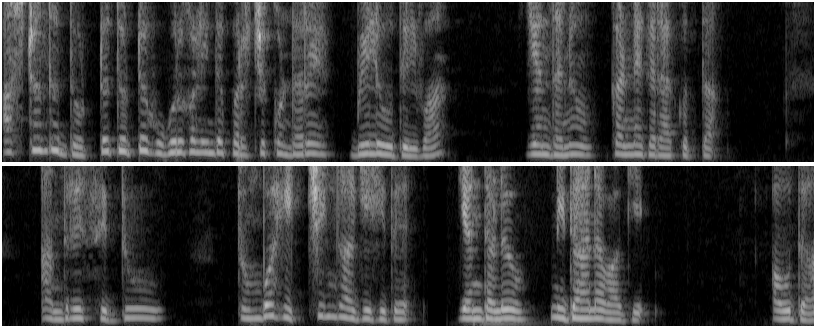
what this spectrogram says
ಅಷ್ಟೊಂದು ದೊಡ್ಡ ದೊಡ್ಡ ಉಗುರುಗಳಿಂದ ಪರಿಚಿಕೊಂಡರೆ ಬೀಳುವುದಿಲ್ವಾ? ಎಂದನು ಕಣ್ಣೆಗರಾಕುತ್ತಾ ಅಂದರೆ ಸಿದ್ದು, ತುಂಬ ಹಿಚ್ಚಿಂಗ್ ಆಗಿ ಇದೆ, ಎಂದಳು ನಿಧಾನವಾಗಿ. ಹೌದಾ?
